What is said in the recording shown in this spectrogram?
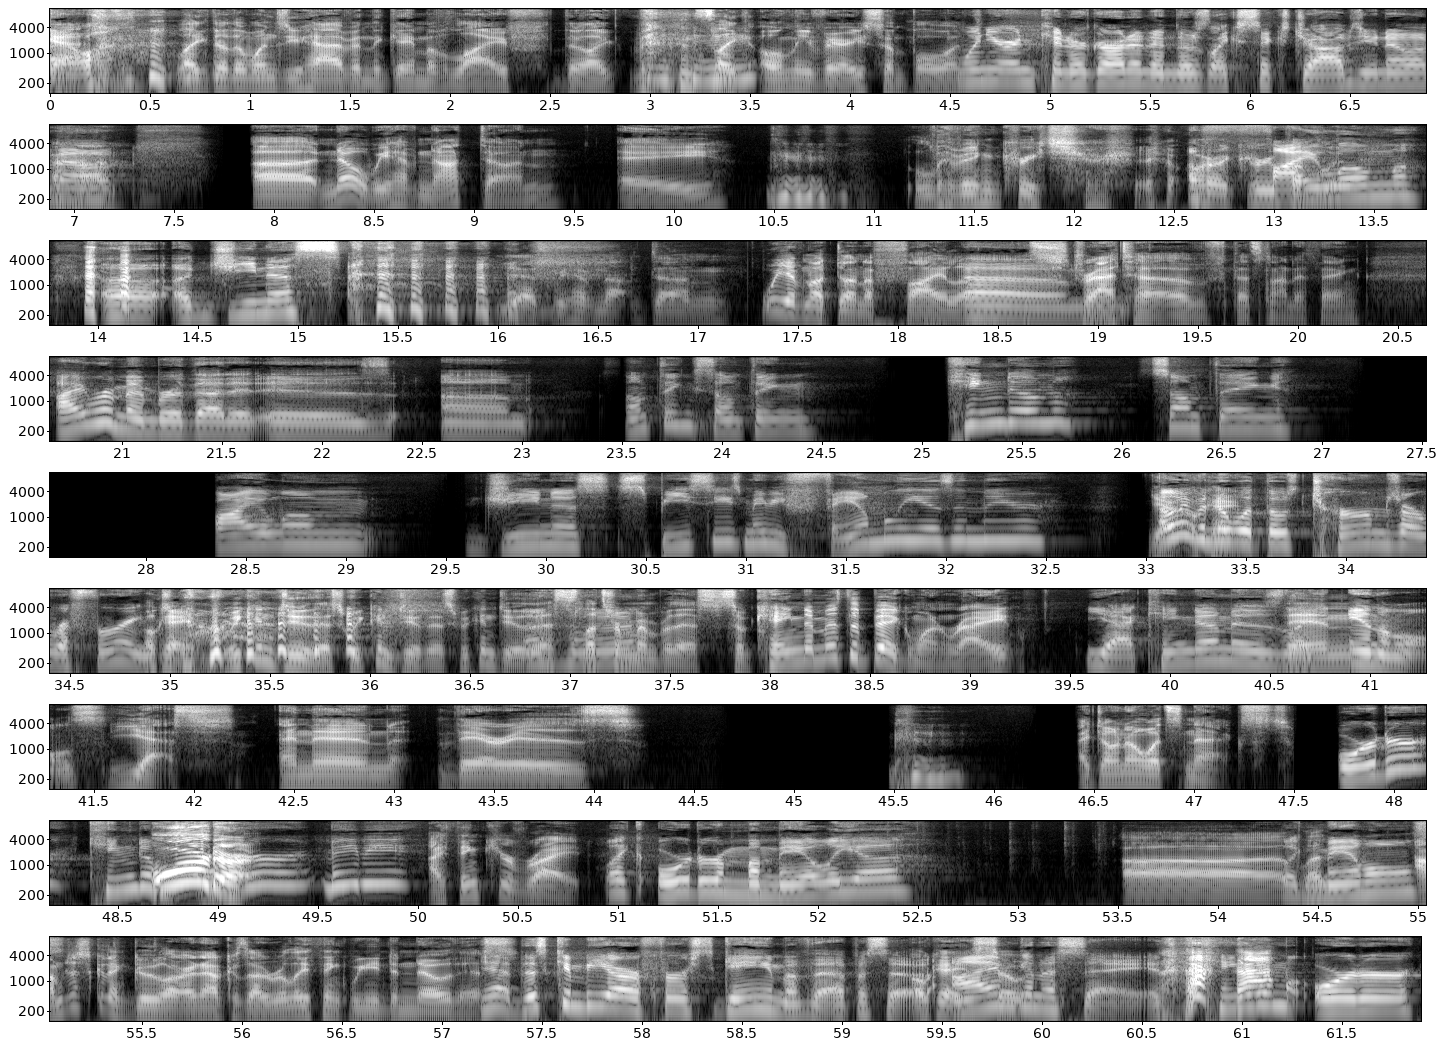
Yeah, like they're the ones you have in the game of life. They're like it's like only very simple ones. when you're in kindergarten and there's like six jobs you know about. Uh, no, we have not done a living creature or a, a group of. li- phylum, uh, a genus. yes, we have not done. We have not done a phylum, a Um, strata of. That's not a thing. I remember that it is um something something kingdom something phylum genus species maybe family is in there. Yeah, I don't even know what those terms are referring Okay, to. Okay, we can do this. We can do this. We can do this. Let's Uh-huh. remember this. So, kingdom is the big one, right? yeah, kingdom is Then- like animals. Yes. And then there is. I don't know what's next. order? Kingdom Order! maybe? I think you're right. Like order mammalia? Uh, Like let- mammals? I'm just gonna Google it right now because I really think we need to know this. Yeah, this can be our first game of the episode. Okay, I'm so- gonna say it's kingdom, order,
